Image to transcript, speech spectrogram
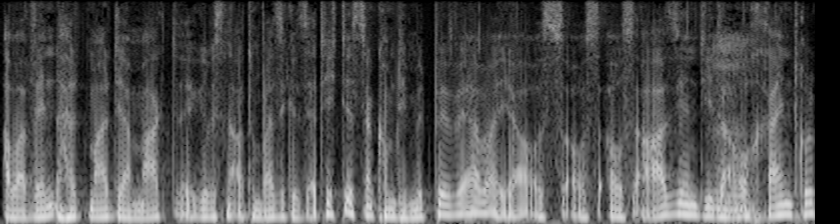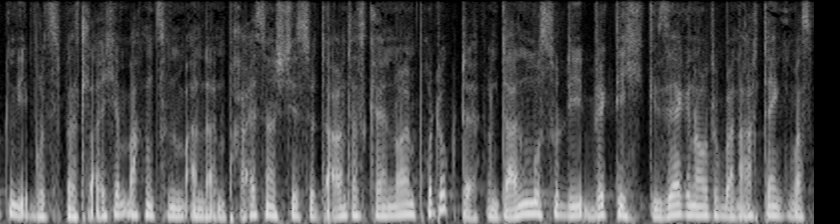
Aber wenn halt mal der Markt in einer gewissen Art und Weise gesättigt ist, dann kommen die Mitbewerber ja aus, aus, aus Asien, die mhm. da auch reindrücken, die im Prinzip das Gleiche machen zu einem anderen Preis, dann stehst du da und hast keine neuen Produkte. Und dann musst du die wirklich sehr genau drüber nachdenken, was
